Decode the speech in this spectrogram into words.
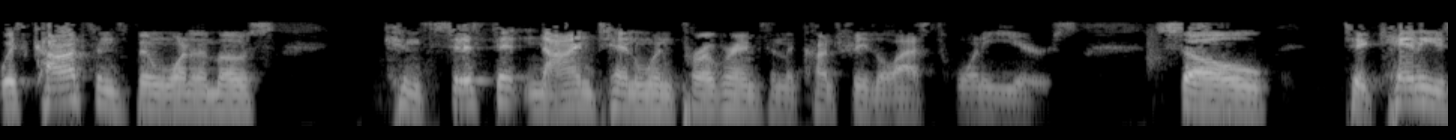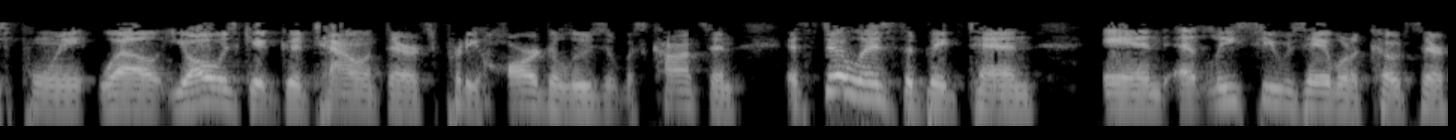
Wisconsin's been one of the most consistent nine ten win programs in the country the last 20 years. So to Kenny's point, well, you always get good talent there. It's pretty hard to lose at Wisconsin. It still is the Big Ten, and at least he was able to coach there.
